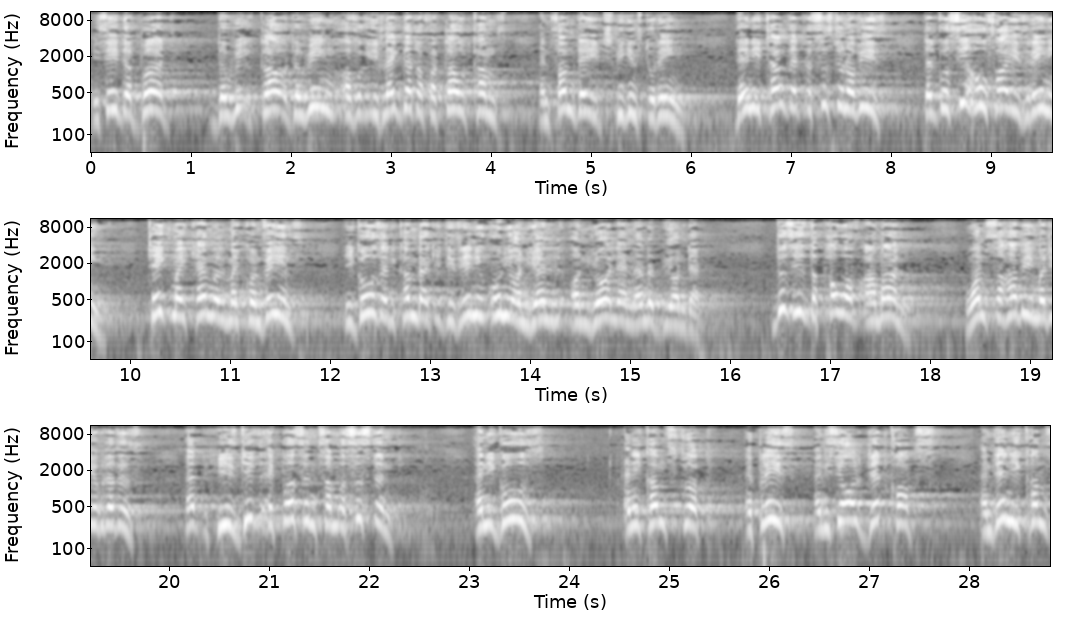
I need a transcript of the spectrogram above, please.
he says the bird, the cloud, the wing of, is like that of a cloud comes, and from there it begins to rain. Then he tells that assistant of his, that go see how far it's raining. Take my camel, my conveyance. He goes and come back. It is raining only on your, on your land and not beyond that. This is the power of Amal. One Sahabi, my dear brothers, that he gives a person some assistant, and he goes and he comes to a, a place and he sees all dead corpses. And then he comes,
